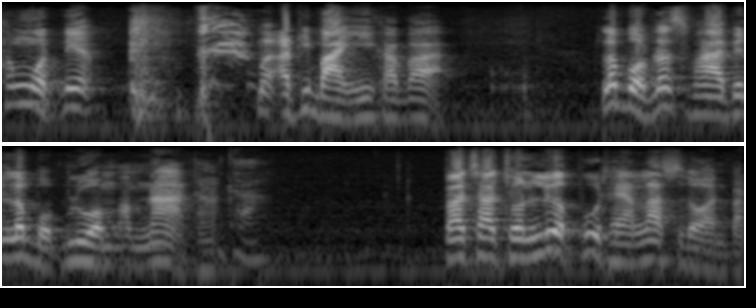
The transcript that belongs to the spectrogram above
ทั้งหมดเนี่ย มาอธิบายอย่างนี้ครับว่า ระบบรัฐสภาเป็นระบบรวมอำนาจฮะ ค่ะ ประชาชนเลือกผู้แทนราษฎรไป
